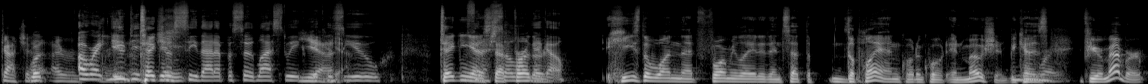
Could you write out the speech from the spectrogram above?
Gotcha. What- I rem- Oh right, you did Taking- just see that episode last week Yeah. because Yeah. you taking it a step so further, ago. he's the one that formulated and set the the plan, quote unquote, in motion. Because Right. if you remember,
